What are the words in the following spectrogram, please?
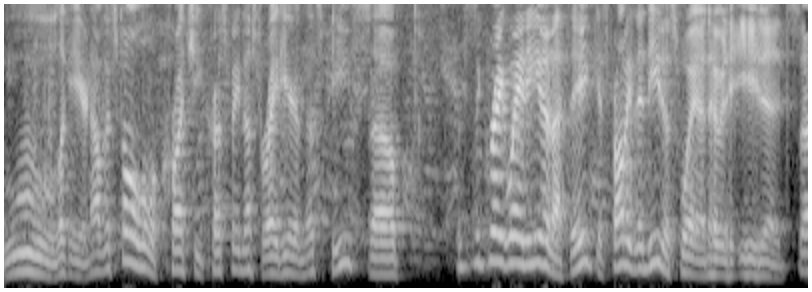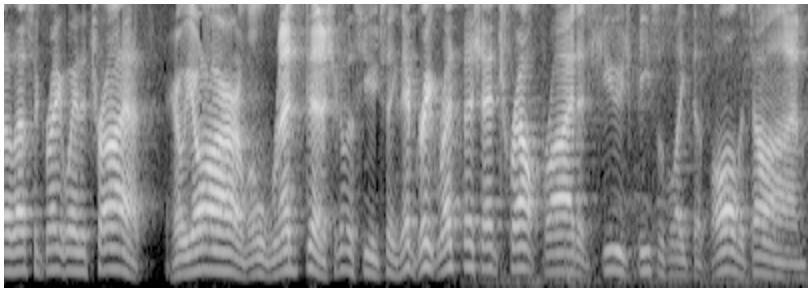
Ooh, look at here. Now there's still a little crunchy crispiness right here in this piece, so this is a great way to eat it, I think. It's probably the neatest way I know to eat it, so that's a great way to try it. Here we are, a little redfish. Look at this huge thing. They have great redfish and trout fried in huge pieces like this all the time.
